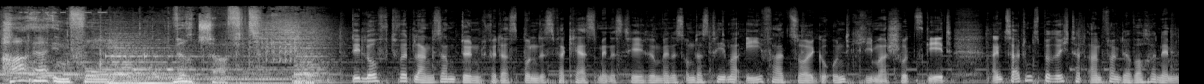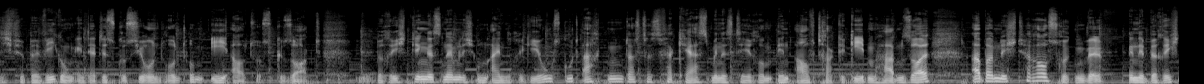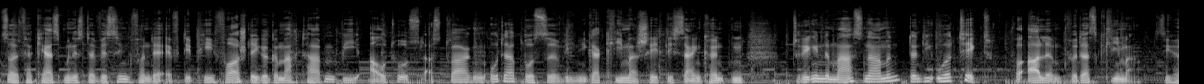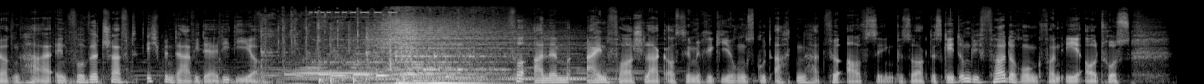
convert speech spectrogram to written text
HR Info Wirtschaft. Die Luft wird langsam dünn für das Bundesverkehrsministerium, wenn es um das Thema E-Fahrzeuge und Klimaschutz geht. Ein Zeitungsbericht hat Anfang der Woche nämlich für Bewegung in der Diskussion rund um E-Autos gesorgt. Im Bericht ging es nämlich um ein Regierungsgutachten, das das Verkehrsministerium in Auftrag gegeben haben soll, aber nicht herausrücken will. In dem Bericht soll Verkehrsminister Wissing von der FDP Vorschläge gemacht haben, wie Autos, Lastwagen oder Busse weniger klimaschädlich sein könnten. Dringende Maßnahmen, denn die Uhr tickt, vor allem für das Klima. Sie hören HR Info Wirtschaft. Ich bin Davide Didio. Vor allem ein Vorschlag aus dem Regierungsgutachten hat für Aufsehen gesorgt. Es geht um die Förderung von E-Autos.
